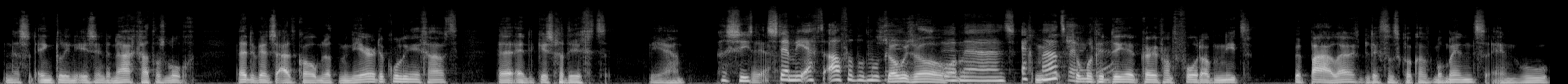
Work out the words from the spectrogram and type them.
En als het enkeling is en daarna gaat alsnog de wens uitkomen dat meneer de koeling in gaat uh, en de kist gaat dicht. Ja, Precies, ja. stem je echt af op het moment. Sowieso. En, uh, het is echt maatwerk. Sommige hè? dingen kun je van tevoren ook niet bepalen. Het ligt natuurlijk ook aan het moment en hoe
